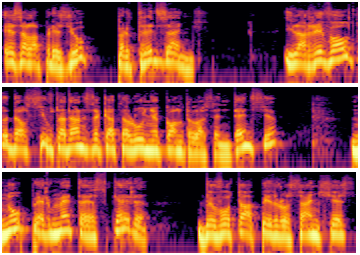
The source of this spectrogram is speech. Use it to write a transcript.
és a la pressió per 13 anys i la revolta dels ciutadans de Catalunya contra la sentència no permet a Esquerra de votar Pedro Sánchez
